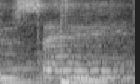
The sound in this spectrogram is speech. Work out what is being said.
To say,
